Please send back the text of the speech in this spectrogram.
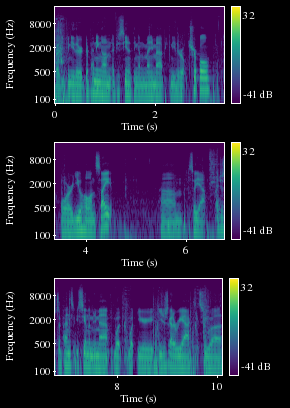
But you can either, depending on if you see anything on the mini map, you can either triple or U-Haul in site. Um, so yeah, it just depends what you see on the mini map. What what you you just got to react to uh,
